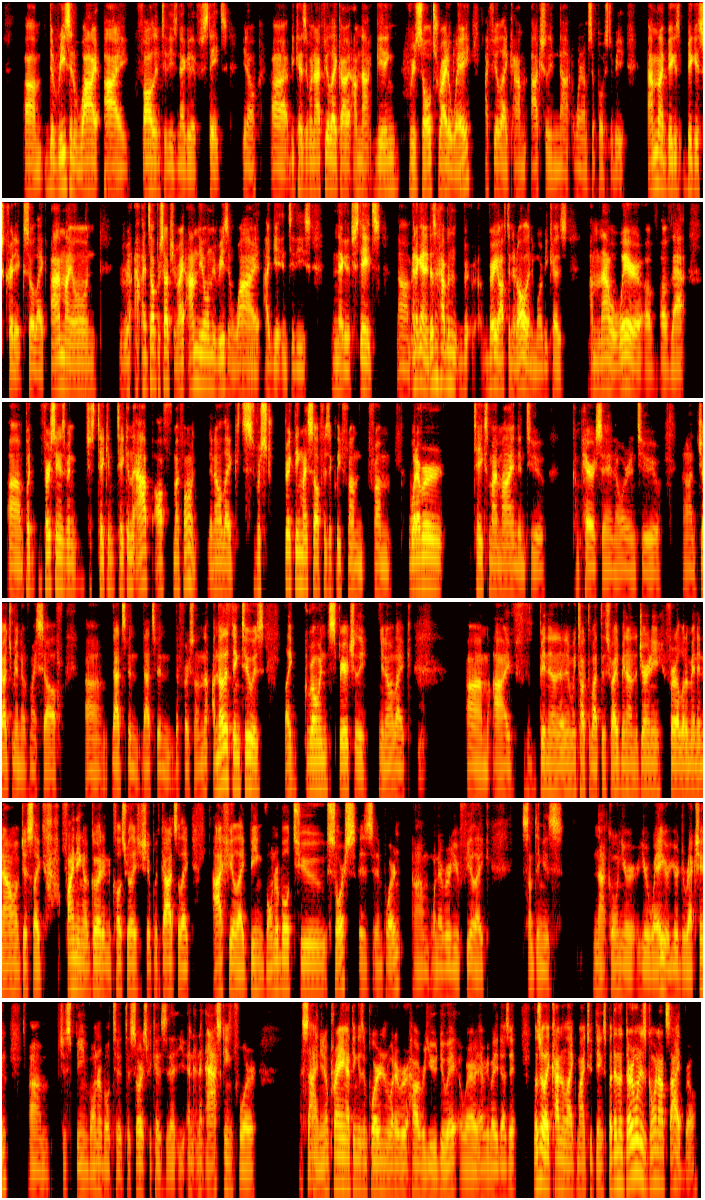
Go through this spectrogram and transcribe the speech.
um, the reason why I fall into these negative states. You know, uh, because when I feel like I, I'm not getting results right away, I feel like I'm actually not where I'm supposed to be. I'm my biggest biggest critic. So like I'm my own it's all perception, right? I'm the only reason why I get into these negative states. Um, and again, it doesn't happen very often at all anymore because I'm now aware of of that. Um, but first thing has been just taking taking the app off my phone. You know, like restricting myself physically from from whatever takes my mind into comparison or into uh, judgment of myself um, that's been that's been the first one another thing too is like growing spiritually you know like um i've been in, and we talked about this right? I've been on the journey for a little minute now of just like finding a good and a close relationship with god. So like i feel like being vulnerable to source is important um whenever you feel like something is not going your your way or your direction. Um, just being vulnerable to to source because that you, and, and asking for a sign you know praying i think is important whatever however you do it or where everybody does it those are like kind of like my two things but then the third one is going outside bro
